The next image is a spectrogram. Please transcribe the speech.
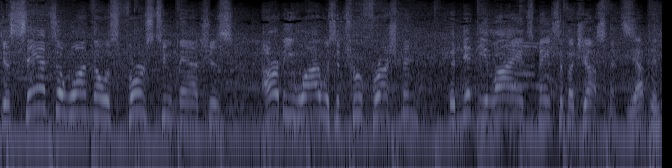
DeSanto won those first two matches. RBY was a true freshman. The Nittany Lions made some adjustments. Yep, and,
